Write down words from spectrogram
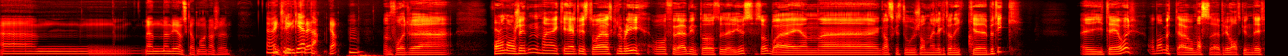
Eh, men, men vi ønsker at man kanskje tenker litt mer. Det er jo en trygghet, da. Ja. Mm. Men for, for noen år siden, da jeg ikke helt visste hva jeg skulle bli, og før jeg begynte å studere juss, så var jeg i en uh, ganske stor sånn elektronikkbutikk i tre år. Og da møtte jeg jo masse privatkunder.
